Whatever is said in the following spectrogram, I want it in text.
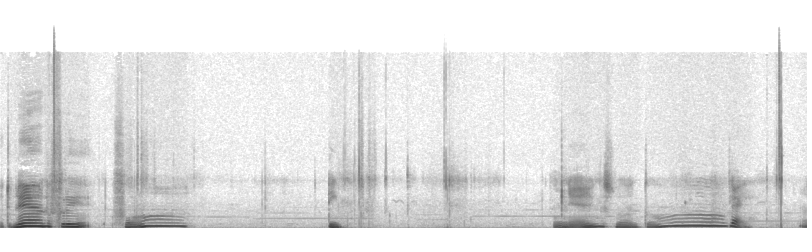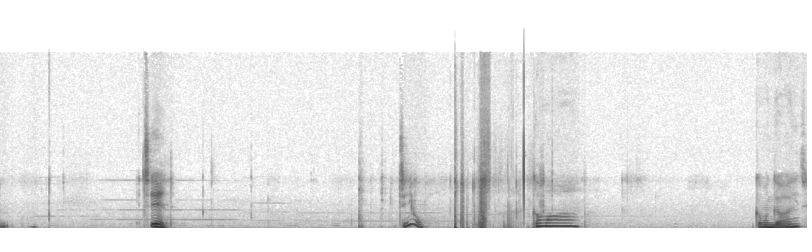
Multiplayer free for uh, team. Next to play. And it's it. It's you. Come on. Come on guys.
